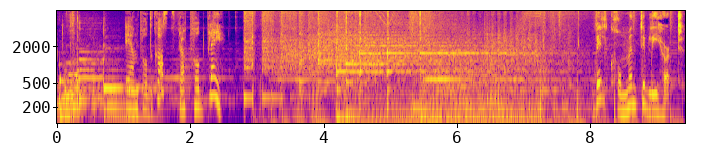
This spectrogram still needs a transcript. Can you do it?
En podkast fra Podplay. Velkommen til Bli hørt.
